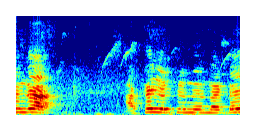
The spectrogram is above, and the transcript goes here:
మరి అక్క చెప్పింది ఏంటంటే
